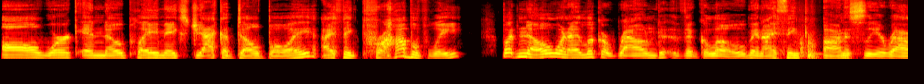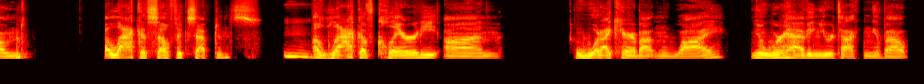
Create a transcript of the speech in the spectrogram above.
all work and no play makes Jack a dull boy? I think probably. But no, when I look around the globe and I think honestly around a lack of self acceptance, mm. a lack of clarity on what I care about and why. You know, we're having, you were talking about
